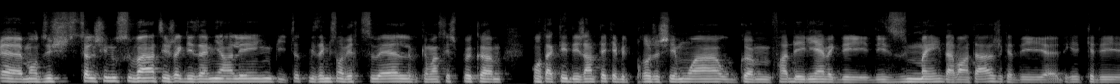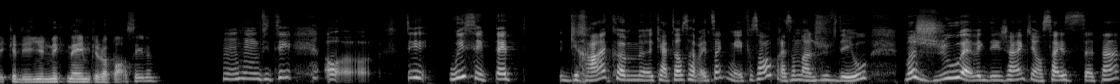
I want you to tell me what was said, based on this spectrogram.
euh, mon Dieu, je suis seul chez nous souvent, tu sais, je joue avec des amis en ligne, puis tous mes amis sont virtuels. Comment est-ce que je peux comme contacter des gens peut-être qui habitent proche de chez moi ou comme faire des liens avec des, des humains davantage que des, euh, que des, que des nicknames que je vais passer, là? Mm-hmm. puis tu sais, oui, c'est peut-être grand comme 14 à 25, mais il faut savoir, par exemple, dans le jeu vidéo, moi, je joue avec des gens qui ont 16-17 ans.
